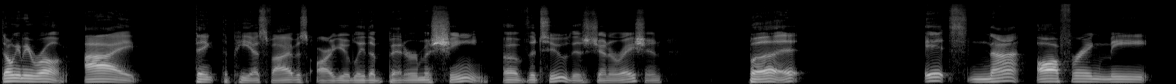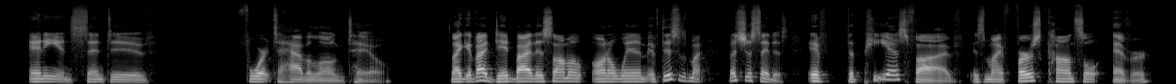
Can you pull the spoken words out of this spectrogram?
don't get me wrong, I think the PS5 is arguably the better machine of the two this generation, but it's not offering me any incentive for it to have a long tail. Like if I did buy this on a, on a whim, if this is my let's just say this, if the PS5 is my first console ever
